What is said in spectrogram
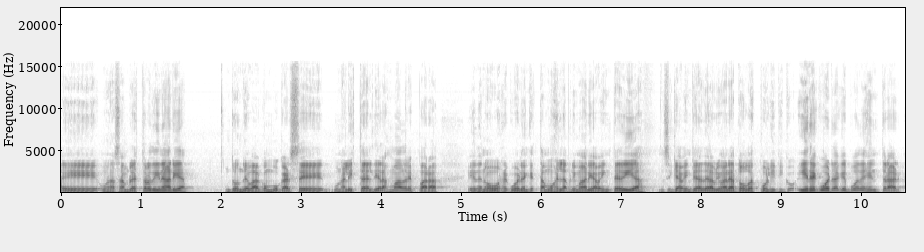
eh, una asamblea extraordinaria donde va a convocarse una lista del Día de las Madres para eh, de nuevo, recuerden que estamos en la primaria, 20 días, así que a 20 días de la primaria todo es político. Y recuerda que puedes entrar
